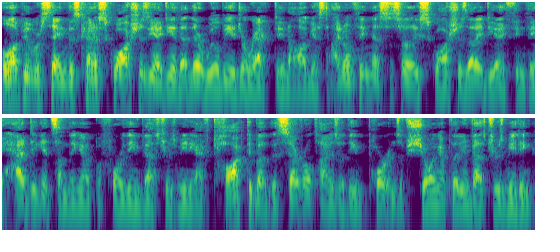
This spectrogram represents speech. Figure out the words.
a lot of people are saying this kind of squashes the idea that there will be a direct in August. I don't think necessarily squashes that idea. I think they had to get something out before the investors meeting. I've talked about this several times with the importance of showing up at the investors meeting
